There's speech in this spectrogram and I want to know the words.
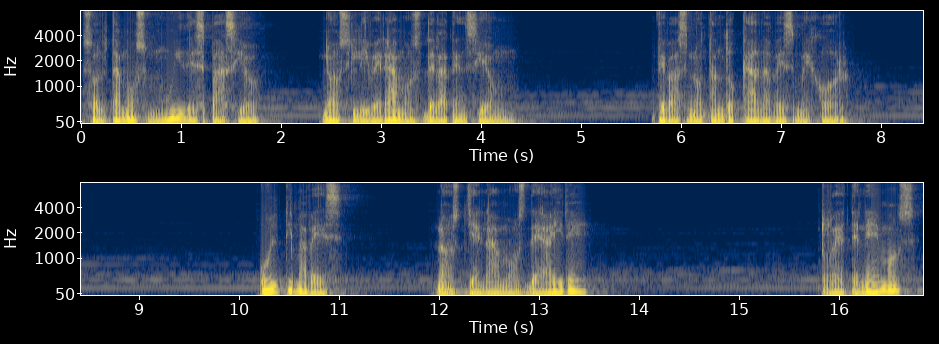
soltamos muy despacio, nos liberamos de la tensión. Te vas notando cada vez mejor. Última vez, nos llenamos de aire retenemos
